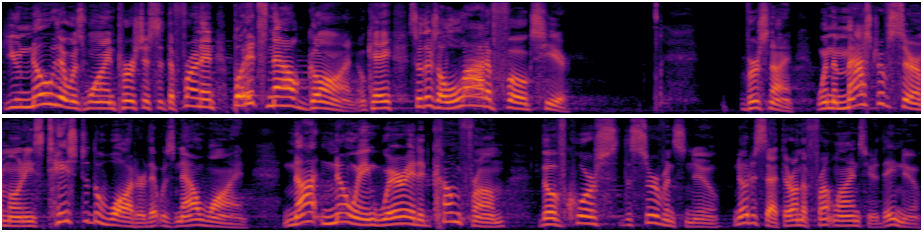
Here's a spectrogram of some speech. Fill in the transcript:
you know there was wine purchased at the front end, but it's now gone, okay? So there's a lot of folks here. Verse 9 When the master of ceremonies tasted the water that was now wine, not knowing where it had come from, though of course the servants knew. Notice that, they're on the front lines here, they knew.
